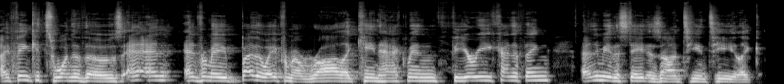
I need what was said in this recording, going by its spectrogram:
I think it's one of those, and, and and from a by the way, from a raw like Caine Hackman theory kind of thing, Enemy of the State is on TNT like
